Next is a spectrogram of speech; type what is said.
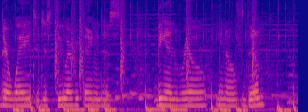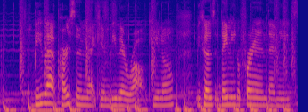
their way to just do everything and just being real, you know, them, be that person that can be their rock, you know, because they need a friend that needs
